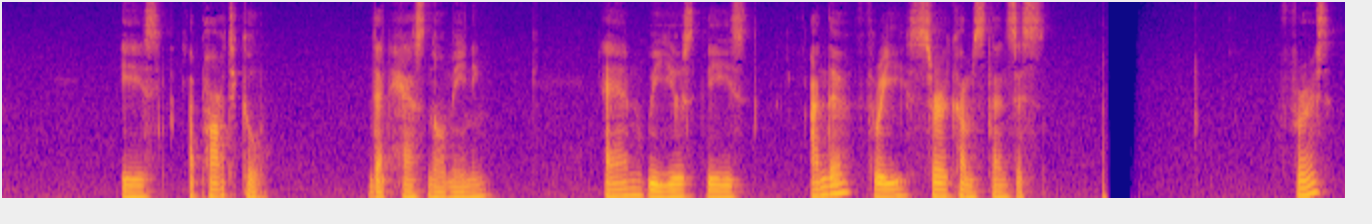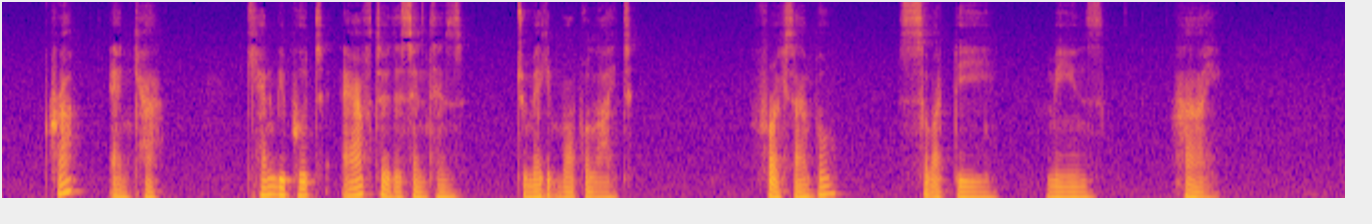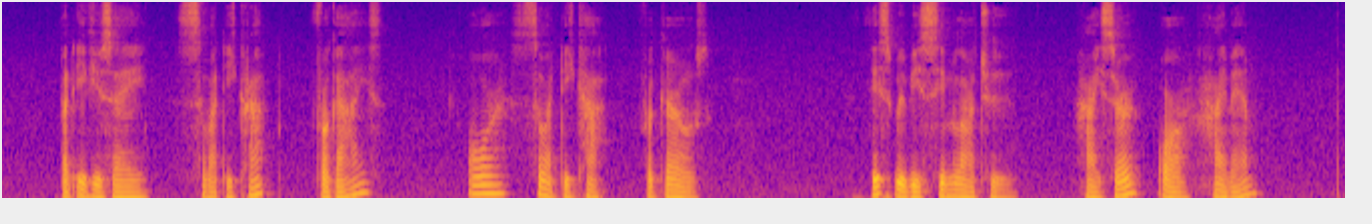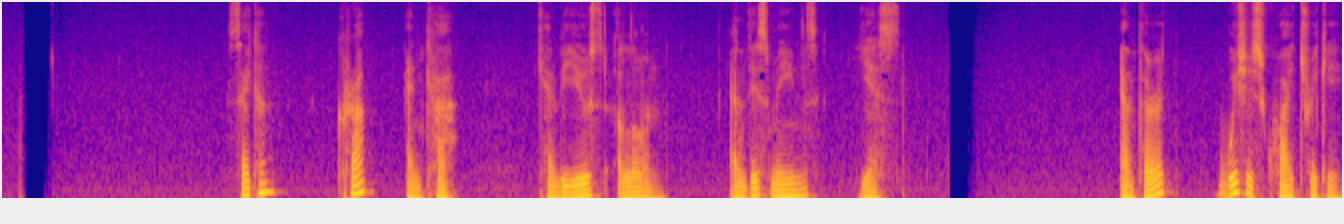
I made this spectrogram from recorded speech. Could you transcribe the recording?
is a particle that has no meaning, and we use these under three circumstances. First, krap and ka can be put after the sentence to make it more polite. For example, sawatdee means hi. But if you say sawatdee krap for guys or sawatdee ka for girls. This will be similar to Hi sir or Hi ma'am. Second, krab and ka can be used alone, and this means yes. And third, which is quite tricky.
